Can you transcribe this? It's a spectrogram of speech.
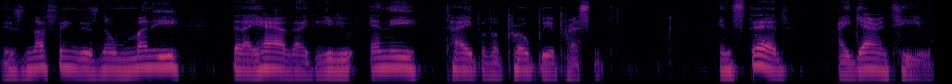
There's nothing, there's no money that I have that I could give you any type of appropriate present. Instead, I guarantee you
